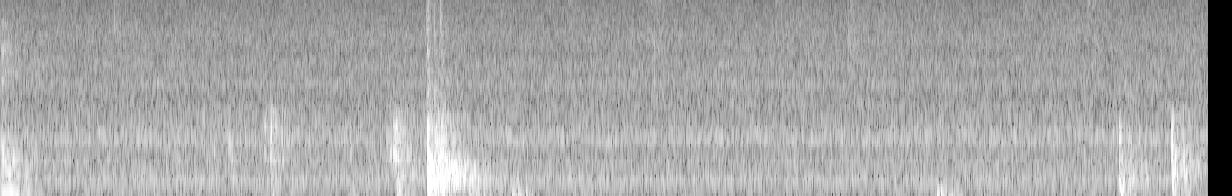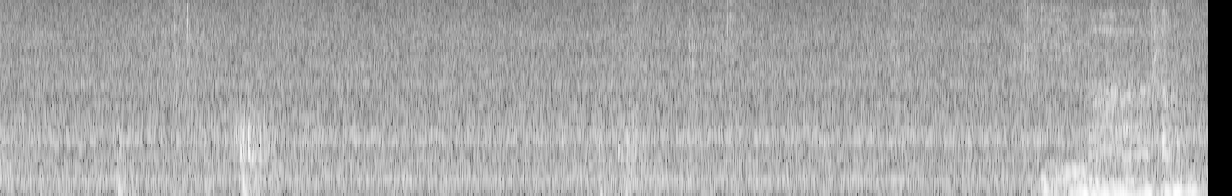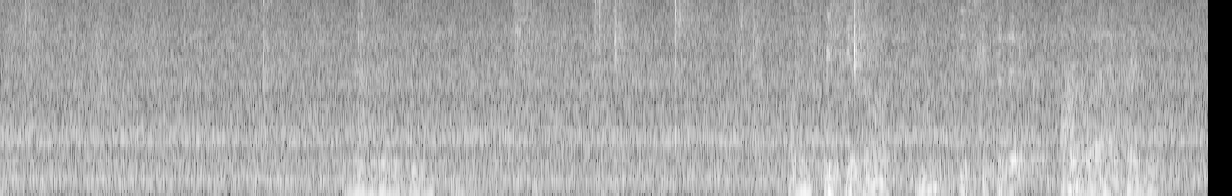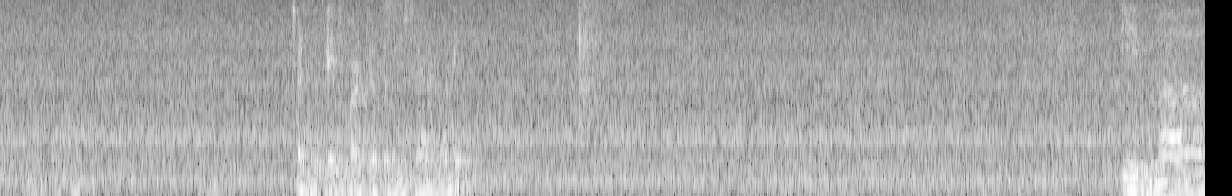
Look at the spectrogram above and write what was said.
Third try. Imaham skipped a lot. Hmm? You skipped a bit from what I had. Turn to the page marked opening ceremony. Imaham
